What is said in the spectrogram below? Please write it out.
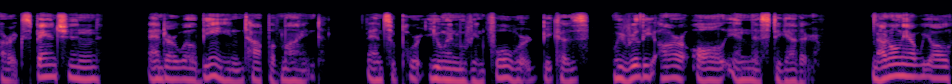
our expansion, and our well being top of mind and support you in moving forward because we really are all in this together. Not only are we all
